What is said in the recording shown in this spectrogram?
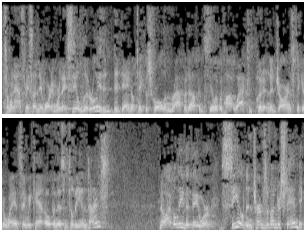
Someone asked me Sunday morning, were they sealed literally? Did Daniel take the scroll and wrap it up and seal it with hot wax and put it in a jar and stick it away and say, we can't open this until the end times? No, I believe that they were sealed in terms of understanding.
